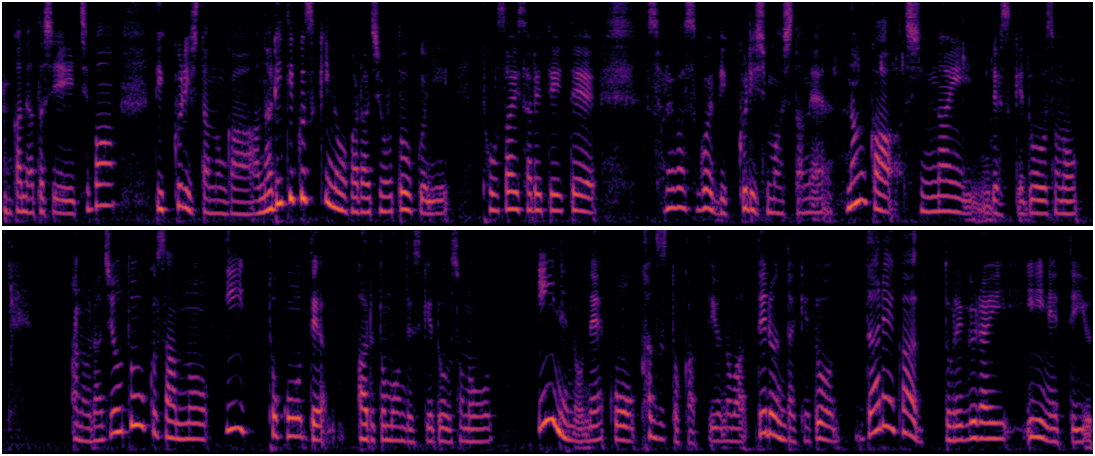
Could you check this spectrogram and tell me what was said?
なんかね私一番びっくりしたのがアナリティクス機能がラジオトークに搭載されていてそれがすごいびっくりしましたね。なんか知んないんですけどそのあのラジオトークさんのいいとこであると思うんですけどその「いいね」のねこう数とかっていうのは出るんだけど誰がどれぐらい「いいね」って言っ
